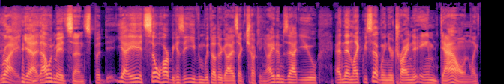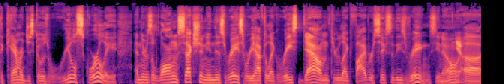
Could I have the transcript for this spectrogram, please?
right. Yeah, that one made sense. But yeah, it's so hard because even with other guys like chucking items at you, and then like we said, when you're trying to aim down, like the camera just goes real squirrely. And there was a long section in this race where you have to like race down through like five or six of these rings. You know. Yeah. Uh,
